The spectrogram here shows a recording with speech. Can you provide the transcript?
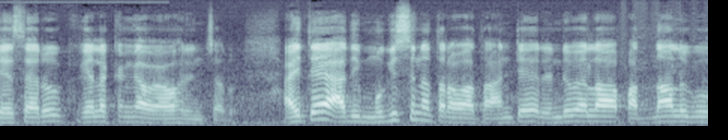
చేశారు కీలకంగా వ్యవహరించారు. అయితే అది ముగిసిన తర్వాత అంటే రెండు వేల పద్నాలుగు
